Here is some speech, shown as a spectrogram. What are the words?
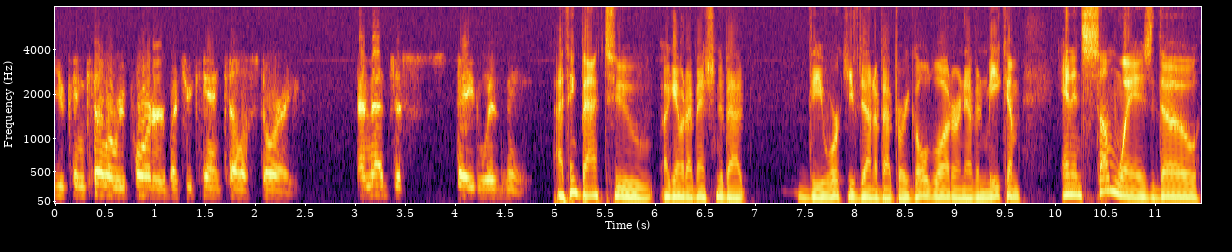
"You can kill a reporter, but you can't kill a story," and that just stayed with me. I think back to again what I mentioned about the work you've done about Barry Goldwater and Evan Mecham. And in some ways, though,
